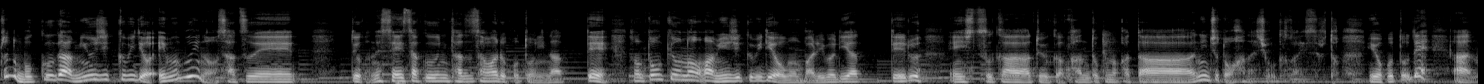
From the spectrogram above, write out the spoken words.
ちょっと僕がミュージックビデオ、MV の撮影、というかね、制作に携わることになって、その東京の、まあ、ミュージックビデオもバリバリやってている演出家というか監督の方にちょっとお話をお伺いするということで、あの、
